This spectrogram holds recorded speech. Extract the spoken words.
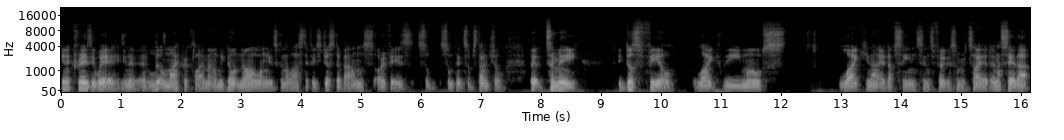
in a crazy way, in a, a little microclimate, and we don't know how long it's going to last. If it's just a bounce or if it is sub- something substantial, but to me, it does feel like the most like United I've seen since Ferguson retired. And I say that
